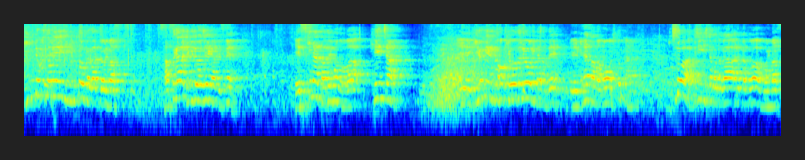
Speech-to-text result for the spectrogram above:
筋力トレーニングと伺っております。さすが陸上自衛官ですね、え好きな食べ物はけいちゃん、えー岐阜県の郷土料理なので、え皆様も一一度は口にしたことがあるかとは思います、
